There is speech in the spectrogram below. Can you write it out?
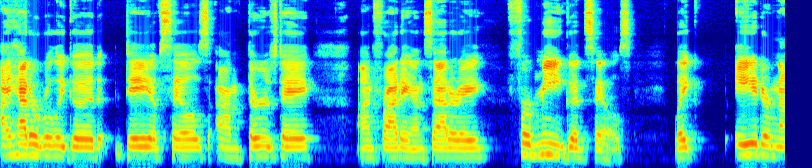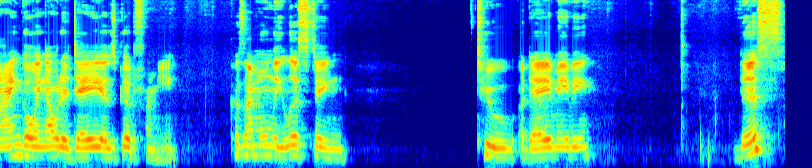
I had a really good day of sales on Thursday, on Friday, on Saturday. For me, good sales. Like eight or nine going out a day is good for me because I'm only listing two a day, maybe. This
